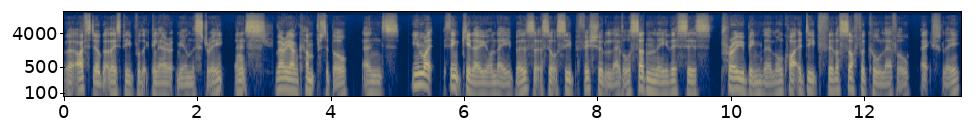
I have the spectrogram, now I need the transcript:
But I've still got those people that glare at me on the street, and it's very uncomfortable. And you might think, you know, your neighbours at a sort of superficial level. Suddenly, this is probing them on quite a deep philosophical level, actually.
